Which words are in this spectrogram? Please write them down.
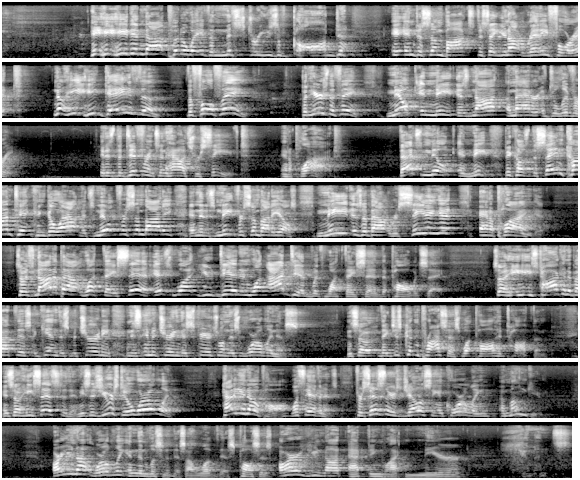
He, he did not put away the mysteries of God into some box to say, you're not ready for it. No, he, he gave them the full thing. But here's the thing milk and meat is not a matter of delivery, it is the difference in how it's received and applied. That's milk and meat because the same content can go out and it's milk for somebody and then it's meat for somebody else. Meat is about receiving it and applying it. So it's not about what they said, it's what you did and what I did with what they said that Paul would say. So he's talking about this, again, this maturity and this immaturity, this spiritual and this worldliness. And so they just couldn't process what Paul had taught them. And so he says to them, he says, You are still worldly. How do you know, Paul? What's the evidence? For since there's jealousy and quarreling among you, are you not worldly? And then listen to this, I love this. Paul says, Are you not acting like mere humans?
